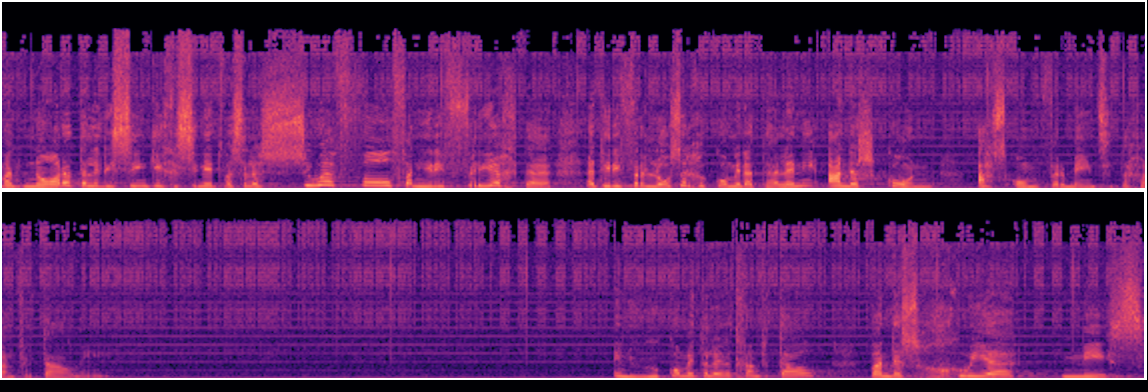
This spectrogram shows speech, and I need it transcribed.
want nadat hulle die seentjie gesien het, was hulle so vol van hierdie vreugde dat hierdie verlosser gekom het dat hulle nie anders kon as om vir mense te gaan vertel nie. En hoekom het hulle dit gaan vertel? Want dis goeie nuus.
